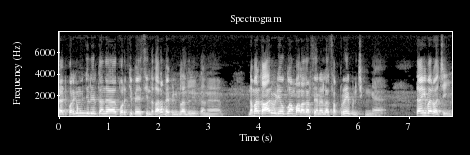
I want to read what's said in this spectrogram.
ரேட் குறைக்க முடியும்னு சொல்லியிருக்காங்க. குறைச்சி பேசி இந்த காரை பைப்பிங்கலாம் சொல்லியிருக்காங்க. இந்த மாதிரி கார் வீடியோக்கெலாம் பாலாகார் சேனலில் சப்ஸ்கிரைப் பண்ணிச்சுக்கோங்க. தேங்க்யூ ஃபார் வாட்சிங்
